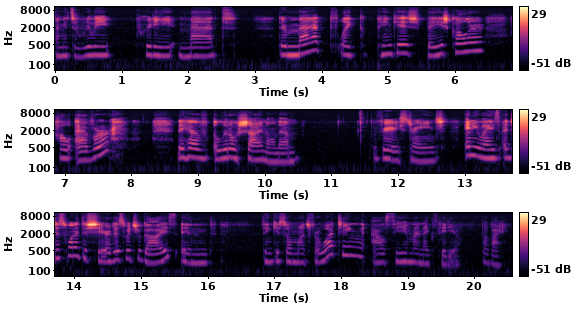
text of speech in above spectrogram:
And it's a really pretty matte. They're matte, like pinkish beige color. However, they have a little shine on them. Very strange. Anyways I just wanted to share this with you guys and thank you so much for watching. I'll see you in my next video. Bye bye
